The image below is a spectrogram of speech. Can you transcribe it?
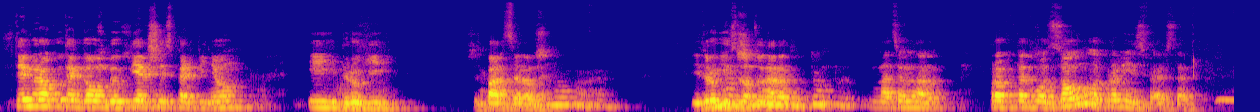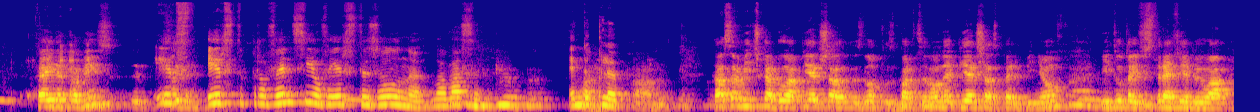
W tym roku ten gołąb był pierwszy z Perpignan i drugi z Barcelony. Barcelona. I drugi z lotu. Pro- That was zone or province first? Hey, the province? Eerst, eerste provincie of eerste zone? Waar was het? In the club. In de club. Ta samiczka była pierwsza z lotu z Barcelony, pierwsza z Perpignan i tutaj w strefie była,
